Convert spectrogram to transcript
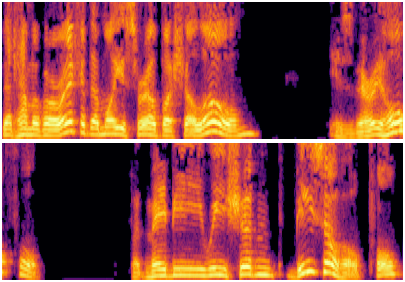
That Hamavarechet Amo Yisrael Bashalom is very hopeful. But maybe we shouldn't be so hopeful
